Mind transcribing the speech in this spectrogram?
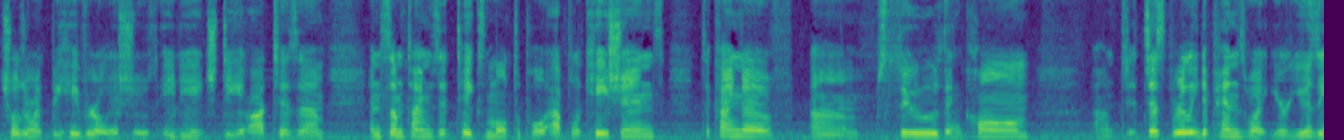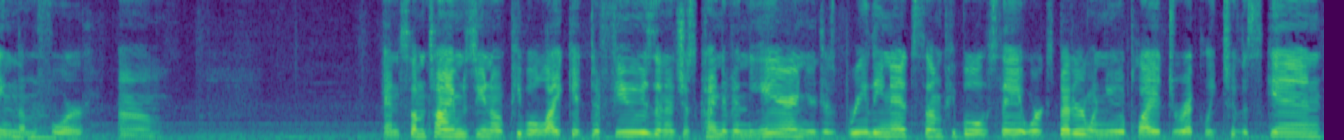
children with behavioral issues, ADHD, autism, and sometimes it takes multiple applications to kind of um, soothe and calm. Um, it just really depends what you're using them for. Um, and sometimes, you know, people like it diffused and it's just kind of in the air and you're just breathing it. Some people say it works better when you apply it directly to the skin.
